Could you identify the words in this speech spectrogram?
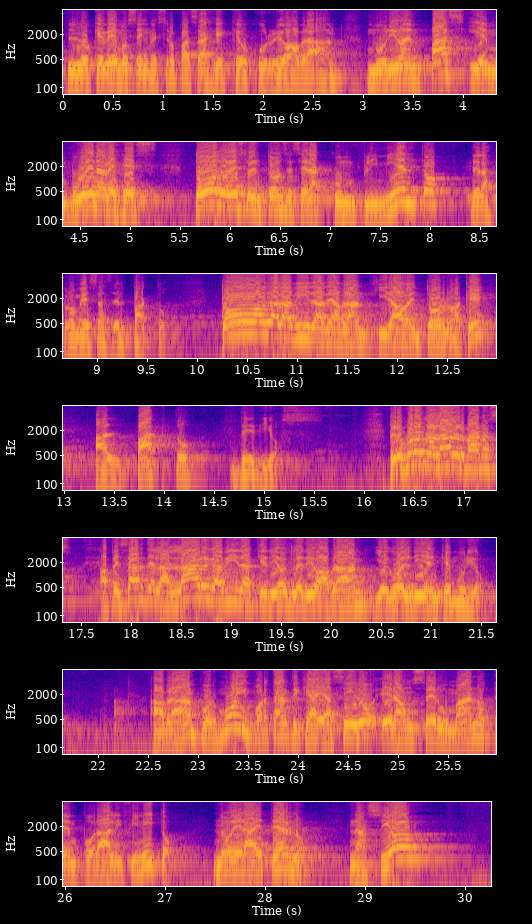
lo que vemos en nuestro pasaje que ocurrió a Abraham. Murió en paz y en buena vejez. Todo esto entonces era cumplimiento de las promesas del pacto. Toda la vida de Abraham giraba en torno a qué? Al pacto de Dios. Pero por otro lado, hermanos, a pesar de la larga vida que Dios le dio a Abraham, llegó el día en que murió. Abraham, por muy importante que haya sido, era un ser humano temporal y finito, no era eterno. Nació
